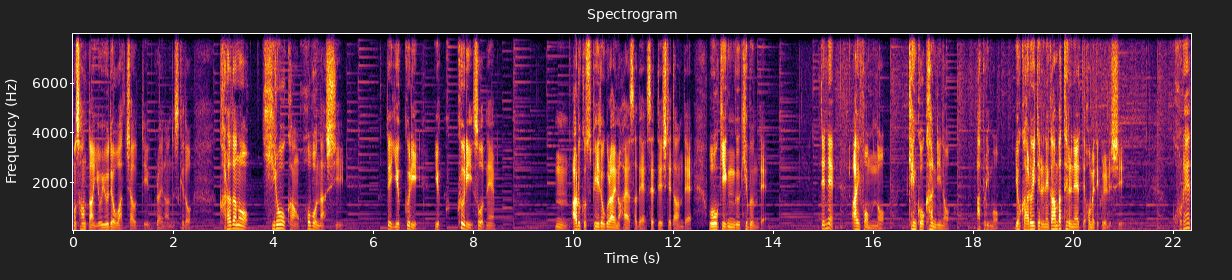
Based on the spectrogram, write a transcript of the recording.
もう3単余裕で終わっちゃうっていうぐらいなんですけど体の疲労感ほぼなし。でゆっくりゆっくりそうね。うん、歩くスピードぐらいの速さで設定してたんでウォーキング気分で。でね iPhone の健康管理のアプリもよく歩いてるね頑張ってるねって褒めてくれるしこれ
